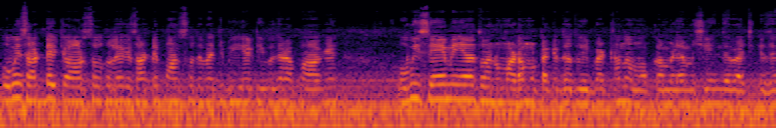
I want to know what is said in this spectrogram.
ਉਹ ਵੀ 450 ਤੋਂ ਲੈ ਕੇ 550 ਦੇ ਵਿੱਚ BAT ਵਗੈਰਾ ਪਾ ਕੇ, ਉਹ ਵੀ ਸੇਮ ਹੀ ਆ। ਤੁਹਾਨੂੰ ਮਾੜਾ ਮੋਟਾ ਕਿਤੇ ਤੁਸੀਂ ਬੈਠਣ ਦਾ ਮੌਕਾ ਮਿਲਿਆ ਮਸ਼ੀਨ ਦੇ ਵਿੱਚ, ਕਿਸੇ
